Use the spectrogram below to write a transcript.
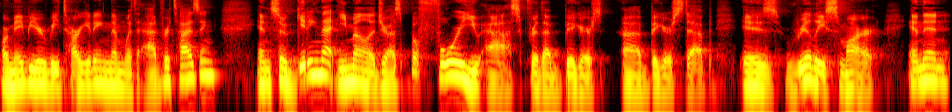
or maybe you're retargeting them with advertising. And so, getting that email address before you ask for that bigger, uh, bigger step is really smart. And then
